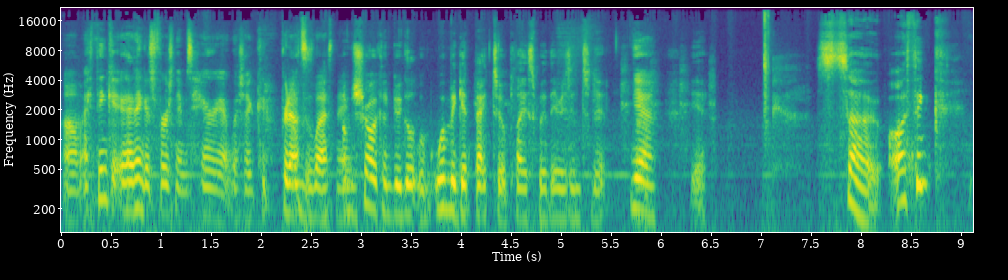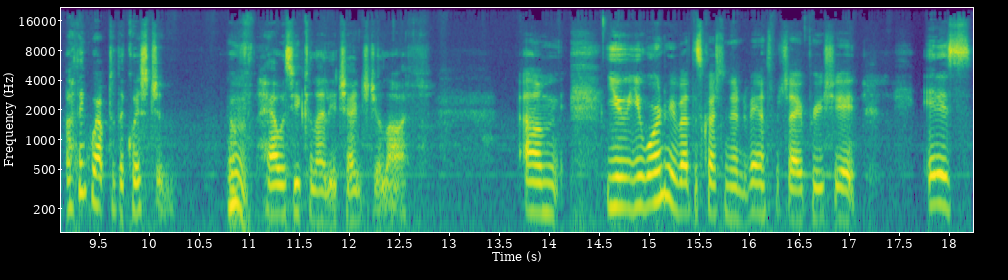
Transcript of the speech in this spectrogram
Um, I think I think his first name is Harry. I wish I could pronounce his last name. I'm sure I can Google it when we get back to a place where there is internet. Yeah. Yeah. So I think I think we're up to the question of Hmm. how has ukulele changed your life? Um, you you warned me about this question in advance, which I appreciate. It is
